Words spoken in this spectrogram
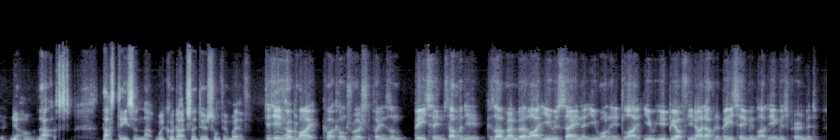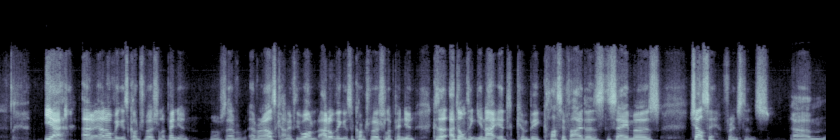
you know, that's that's decent that we could actually do something with. Did you've got quite quite controversial opinions on B teams, haven't you? Because I remember like you were saying that you wanted like you you'd be up for United having a B team in like the English pyramid. Yeah, I, I don't think it's controversial opinion. Everyone else can if they want. I don't think it's a controversial opinion because I, I don't think United can be classified as the same as Chelsea, for instance, um,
